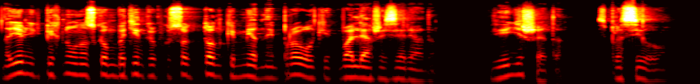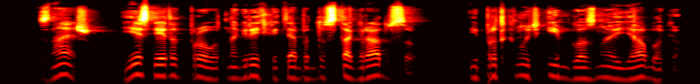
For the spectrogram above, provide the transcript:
Наемник пихнул носком ботинка кусок тонкой медной проволоки, валявшийся рядом. «Видишь это?» – спросил он. «Знаешь, если этот провод нагреть хотя бы до 100 градусов и проткнуть им глазное яблоко,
